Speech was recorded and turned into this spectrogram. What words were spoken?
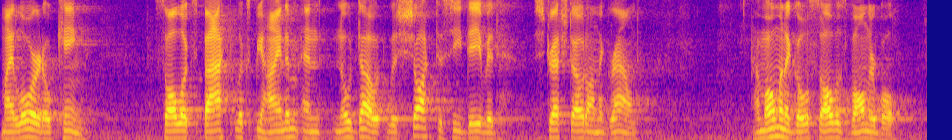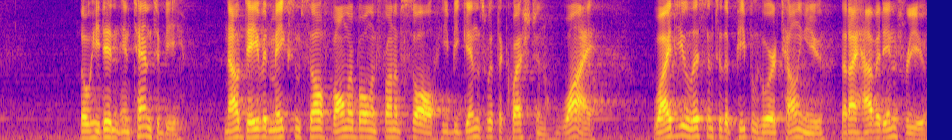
My Lord, O King. Saul looks back, looks behind him, and no doubt was shocked to see David stretched out on the ground. A moment ago, Saul was vulnerable, though he didn't intend to be. Now David makes himself vulnerable in front of Saul. He begins with the question, Why? Why do you listen to the people who are telling you that I have it in for you?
